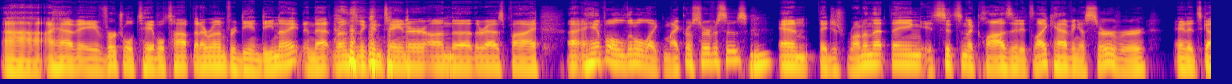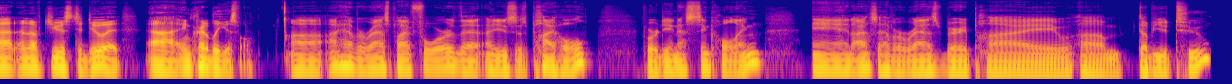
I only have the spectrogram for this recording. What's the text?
Uh, I have a virtual tabletop that I run for D and D night, and that runs in a container on the the Raspberry. Uh, a handful of little like microservices, Mhm. and they just run on that thing. It sits in a closet. It's like having a server, and it's got enough juice to do it. Uh, incredibly useful. Uh, I have a Raspberry 4 that I use as Pi-hole for DNS sinkholing. And I also have a Raspberry Pi um, W2,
